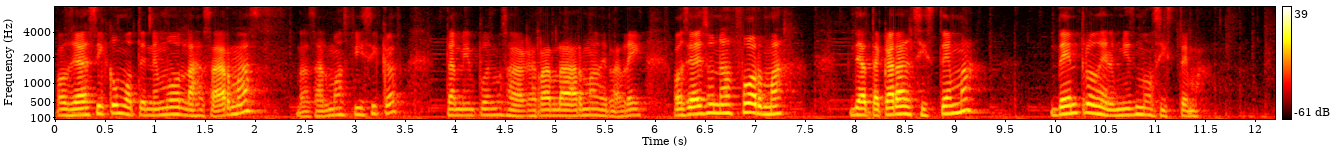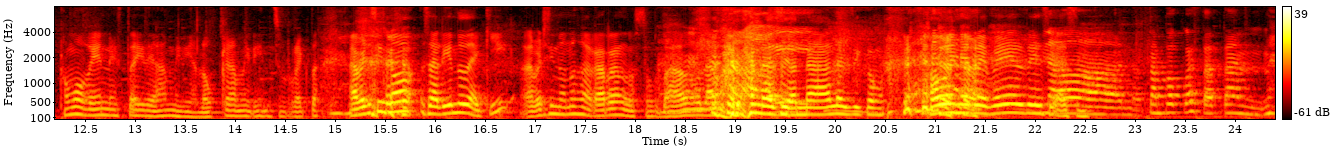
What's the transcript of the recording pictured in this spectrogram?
O sea, así como tenemos las armas, las armas físicas, también podemos agarrar la arma de la ley. O sea, es una forma de atacar al sistema dentro del mismo sistema. ¿Cómo ven esta idea media loca, media insurrecta? A ver si no, saliendo de aquí, a ver si no nos agarran los soldados, la Guardia Nacional, así como jóvenes rebeldes y No, así. no, tampoco está tan...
